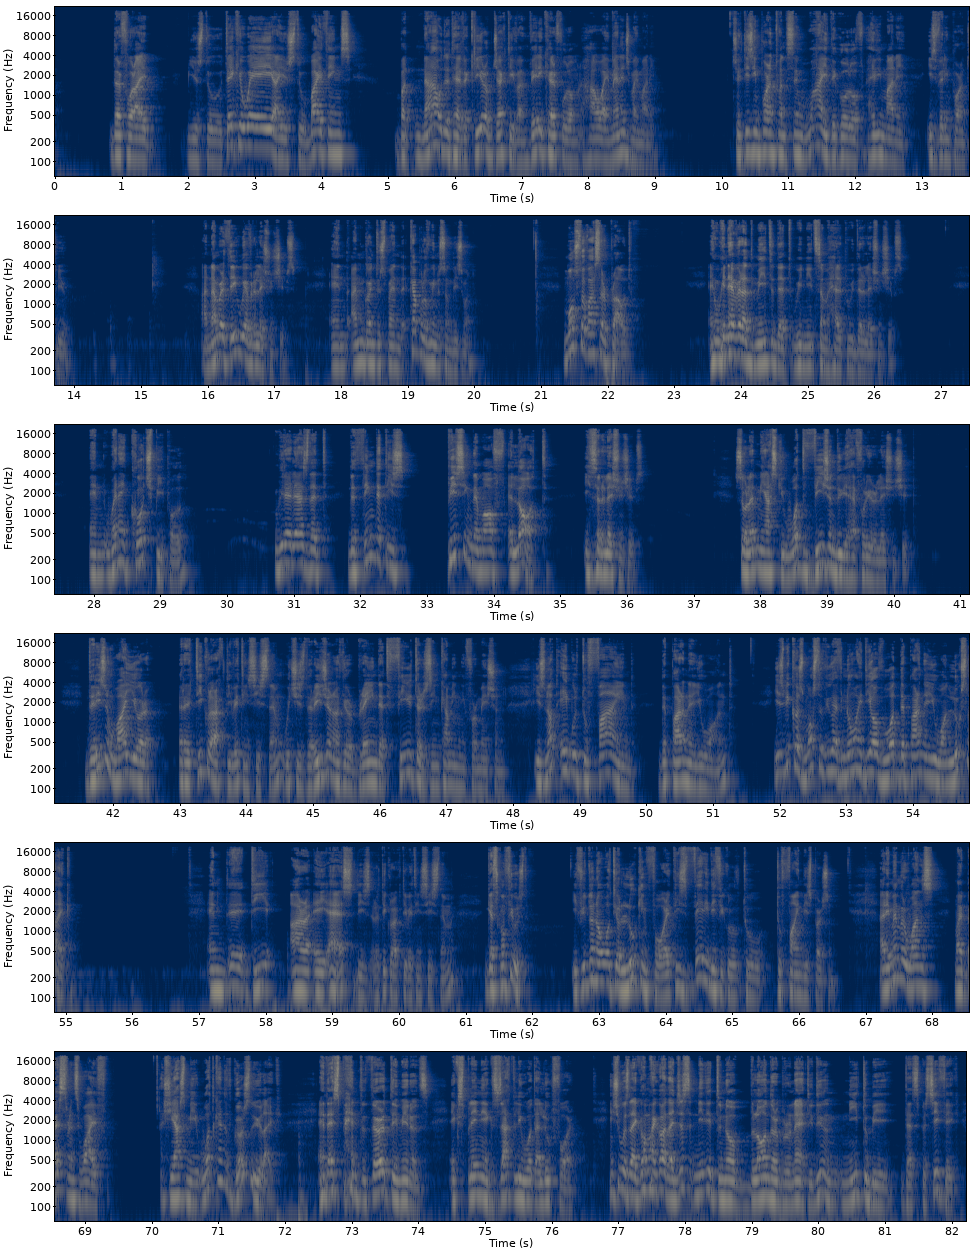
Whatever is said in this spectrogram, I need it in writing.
Therefore, I used to take away, I used to buy things. But now that I have a clear objective, I'm very careful on how I manage my money. So it is important to understand why the goal of having money is very important to you. And number three, we have relationships. And I'm going to spend a couple of minutes on this one. Most of us are proud, and we never admit that we need some help with the relationships. And when I coach people, we realize that the thing that is pissing them off a lot is relationships. So let me ask you, what vision do you have for your relationship? The reason why your reticular activating system, which is the region of your brain that filters incoming information, is not able to find the partner you want, is because most of you have no idea of what the partner you want looks like. And the DRAS, this reticular activating system, gets confused. If you don't know what you're looking for, it is very difficult to, to find this person. I remember once my best friend's wife, she asked me, What kind of girls do you like? And I spent 30 minutes explaining exactly what I look for. And she was like, Oh my god, I just needed to know blonde or brunette. You didn't need to be that specific.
